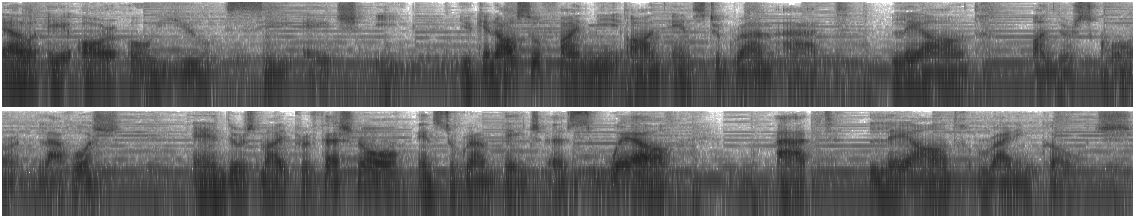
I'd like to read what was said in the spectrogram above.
L A R O U C H E. You can also find me on Instagram at Leandre underscore Larouche. And there's my professional Instagram page as well at Leandre Writing Coach.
